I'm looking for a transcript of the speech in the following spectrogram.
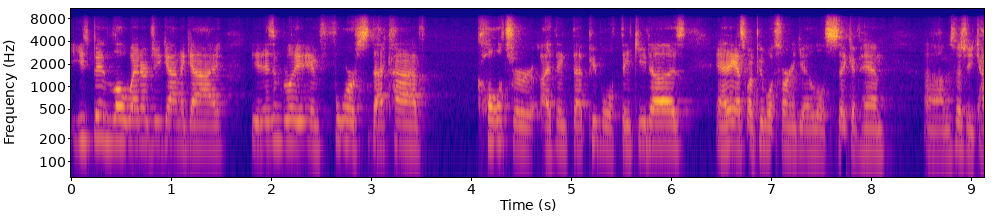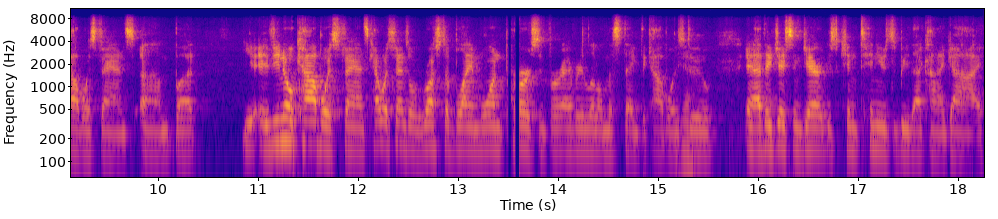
he's been low energy kind of guy. He doesn't really enforce that kind of culture, I think, that people think he does. And I think that's why people are starting to get a little sick of him um, especially Cowboys fans. Um, but if you know Cowboys fans, Cowboys fans will rush to blame one person for every little mistake the Cowboys yeah. do, and I think Jason Garrett just continues to be that kind of guy.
